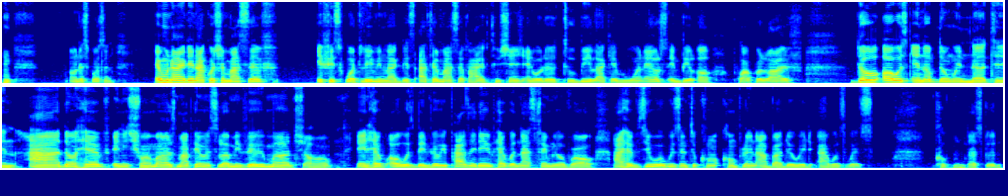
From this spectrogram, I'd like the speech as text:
on this person. Every now and then I question myself if it's worth living like this. I tell myself I have to change in order to be like everyone else and build a proper life. Though always end up doing nothing. I don't have any traumas. My parents love me very much uh, and have always been very positive. Have a nice family overall. I have zero reason to com complain about the way I was raised. Cool, that's good.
